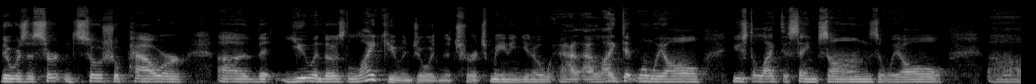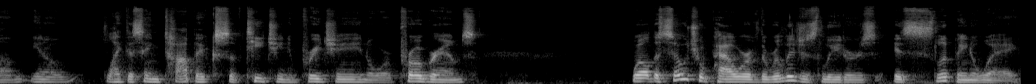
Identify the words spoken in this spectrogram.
there was a certain social power uh, that you and those like you enjoyed in the church. Meaning, you know, I, I, liked it when we all used to like the same songs and we all, um, you know, like the same topics of teaching and preaching or programs. Well, the social power of the religious leaders is slipping away.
